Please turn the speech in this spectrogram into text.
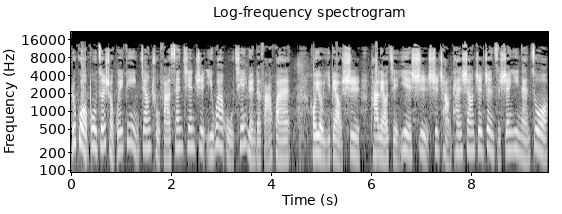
如果不遵守规定，将处罚三千至一万五千元的罚款。侯友谊表示，他了解夜市市场摊商这阵子生意难做，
